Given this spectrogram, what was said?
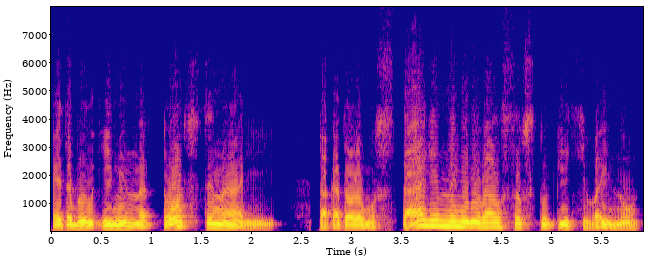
Это был именно тот сценарий, по которому Сталин намеревался вступить в войну.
